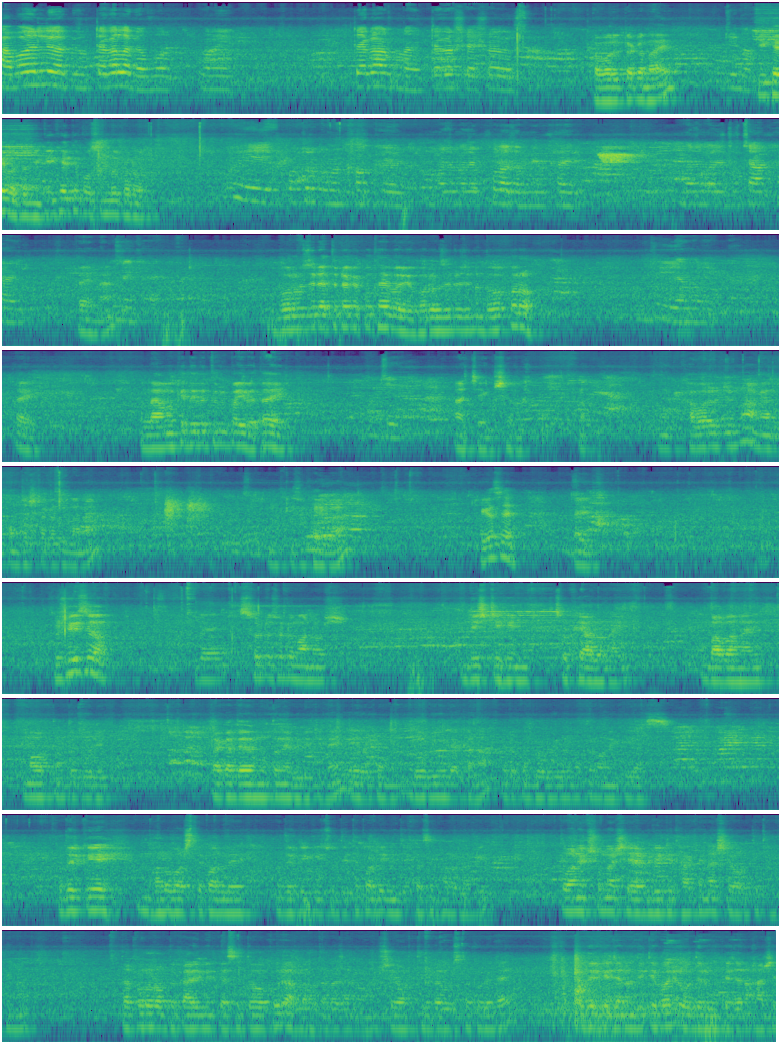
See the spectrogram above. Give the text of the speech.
খাবারের লেগে কিছু টাকা লাগে মানে টাকা নাই টাকা শেষ হয়ে গেছে। খাবারের টাকা নাই? কি খাইবা তুমি? কি খাইতে পছন্দ করো? ওই কত রকমের খাবার খাই মাঝে মাঝে খোলা খাই মাঝে মাঝে একটু চা খাই তাই না? বড় হুজুর এত টাকা কোথায় পাবে? বড় হুজুরের জন্য দোয়া করো। তাই? তাহলে আমাকে দিলে তুমি পাইবে তাই? আচ্ছা ইনশাল্লাহ খাবারের জন্য আমি আরও পঞ্চাশ টাকা দিলাম হ্যাঁ? কিছু খাইবা হ্যাঁ? ঠিক আছে। খুশি হয়েছ ছোট ছোট মানুষ, দৃষ্টিহীন, চোখে আলো নাই, বাবা নাই, মা অত্যন্ত গরিব, টাকা দেওয়ার মতন অ্যাবিলিটি নেই, এরকম রবিও লেখা না, এরকম রবিউলের মতন অনেকেই আছে। ওদেরকে ভালোবাসতে পারলে, ওদেরকে কিছু দিতে পারলে নিজের কাছে ভালো লাগে। তো অনেক সময় সে অ্যাবিলিটি থাকে না, সে অর্থ থাকে না। তারপরও রব্যকারিনীর কাছে দোয়া করে আল্লাহ তালা যেন সে অর্থের ব্যবস্থা করে দেয়। ওদেরকে যেন দিতে পারে, ওদের মুখে যেন হাসি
